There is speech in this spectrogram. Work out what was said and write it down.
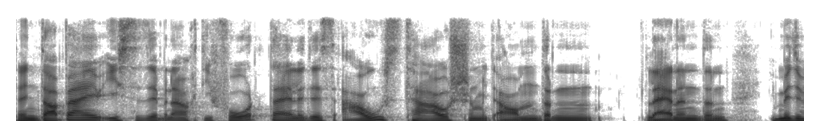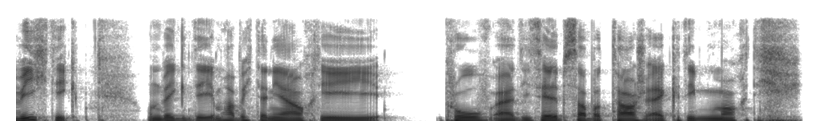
Denn dabei ist es eben auch die Vorteile des Austauschen mit anderen Lernenden immer wichtig. Und wegen dem habe ich dann ja auch die, Pro, äh, die Selbstsabotage Academy gemacht. Ich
